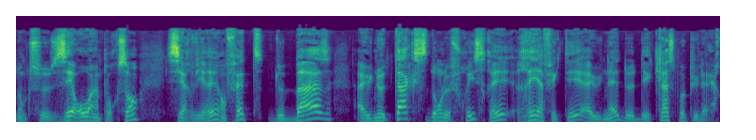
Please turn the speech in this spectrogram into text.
Donc ce 0,1% servirait en fait de base à une taxe dont le fruit serait réaffecté à une aide des classes populaires.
